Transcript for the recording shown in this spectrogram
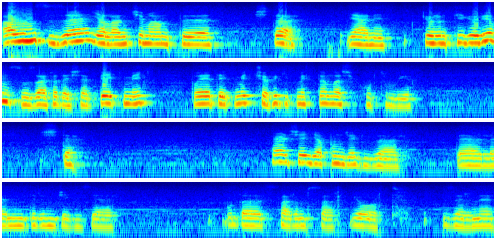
Alın size yalancı mantığı. İşte yani görüntüyü görüyor musunuz arkadaşlar? Bir ekmek, bayat ekmek çöpe gitmekten nasıl kurtuluyor? İşte. Her şey yapınca güzel. Değerlendirince güzel. Burada sarımsak, yoğurt üzerine.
